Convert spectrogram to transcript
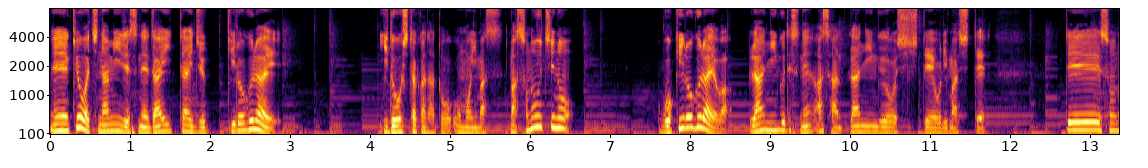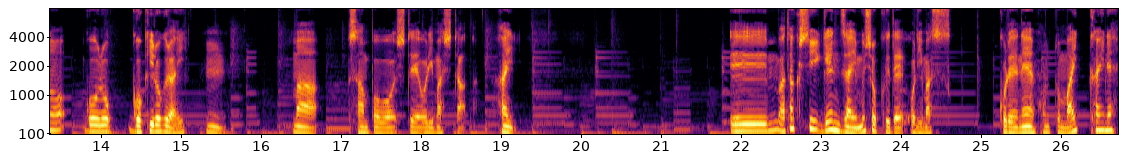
えー今日はちなみにですね、だいたい10キロぐらい移動したかなと思います。まあ、そのうちの5キロぐらいはランニングですね。朝ランニングをしておりまして。で、その 5, 5キロぐらい、うん。まあ、散歩をしておりました。はい。えー、私、現在無職でおります。これね、ほんと毎回ね、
